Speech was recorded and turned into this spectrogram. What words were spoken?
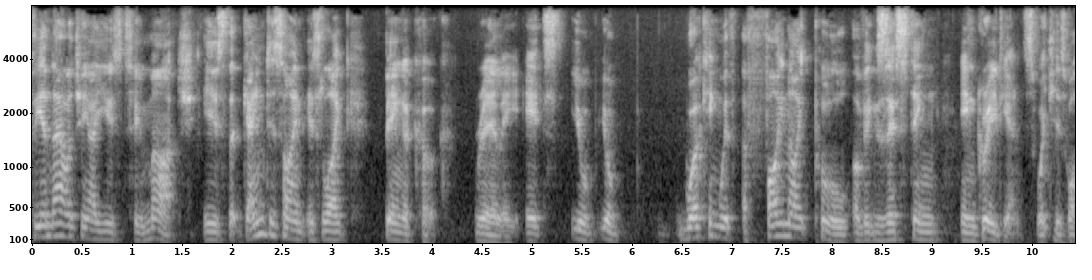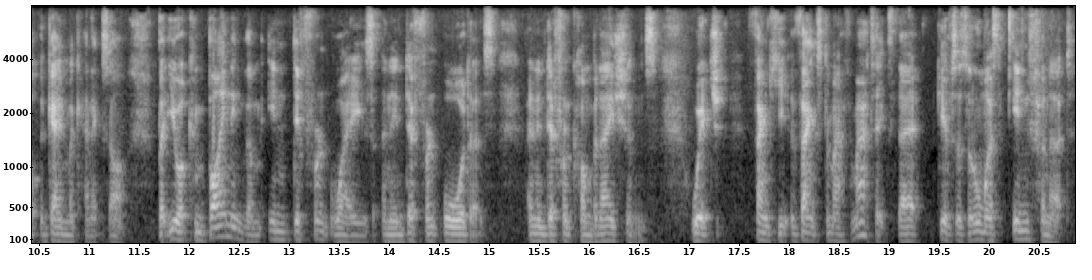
the analogy I use too much is that game design is like being a cook. Really, it's you're you're working with a finite pool of existing ingredients, which is what the game mechanics are, but you are combining them in different ways and in different orders and in different combinations, which thank you thanks to mathematics that gives us an almost infinite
